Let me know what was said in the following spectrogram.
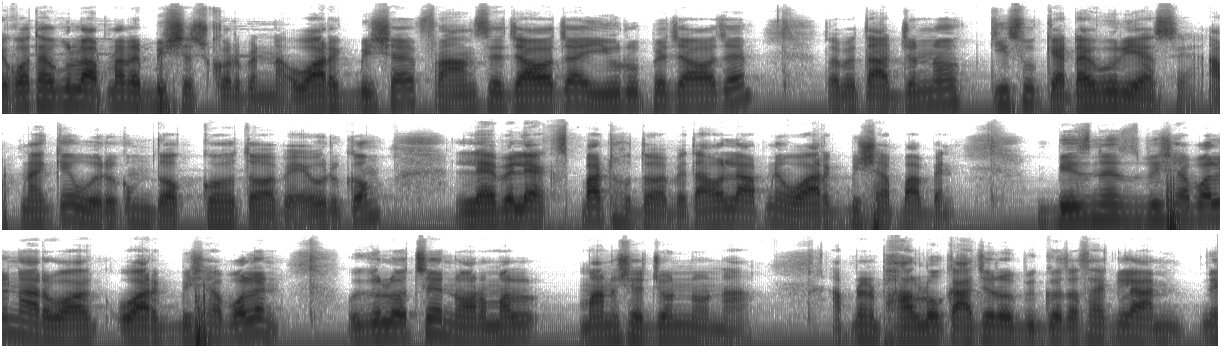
এ কথাগুলো আপনারা বিশ্বাস করবেন না। ওয়ার্ক ভিসায় ফ্রান্সে যাওয়া যায়, ইউরোপে যাওয়া যায়, তবে তার জন্য কিছু ক্যাটাগরি আছে। আপনাকে ওইরকম দক্ষ হতে হবে, ওইরকম লেভেলে এক্সপার্ট হতে হবে, তাহলে আপনি ওয়ার্ক ভিসা পাবেন। বিজনেস ভিসা বলেন আর ওয়ার্ক ওয়ার্ক ভিসা বলেন, ওইগুলো হচ্ছে নর্মাল মানুষের জন্য না। আপনার ভালো কাজের অভিজ্ঞতা থাকলে আপনি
